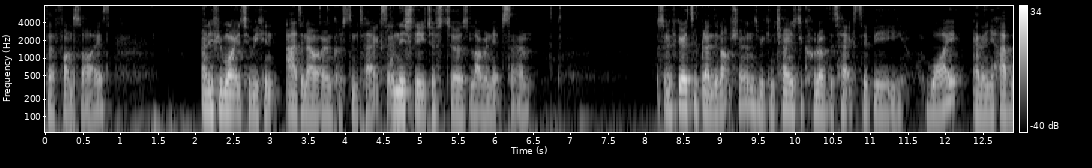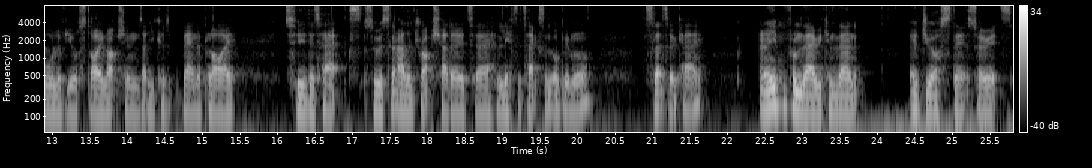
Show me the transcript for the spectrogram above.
the font size. And if you wanted to, we can add in our own custom text. Initially, it just does Lorem Ipsum. So if we go to blending options, we can change the color of the text to be white and then you have all of your styling options that you could then apply to the text. So we're just going to add a drop shadow to lift the text a little bit more. Select OK. And even from there, we can then adjust it so it's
